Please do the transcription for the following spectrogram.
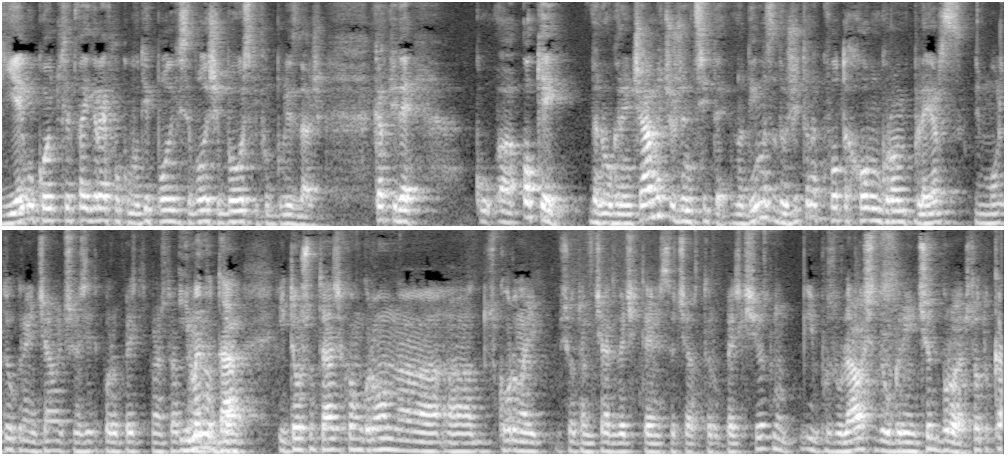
Диего, който след това играе в Локомотив Пловдив и се водеше български футболист даже. Както и да е. Окей, да не ограничаваме чужденците, но да има задължителна квота homegrown players. Не може да ограничаваме членовете по европейските първенства. Именно, да. И точно тази homegrown, а, а, доскоро, нали, защото англичаните вече те не са част от Европейския съюз, но им позволяваше да ограничат броя. Защото ти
